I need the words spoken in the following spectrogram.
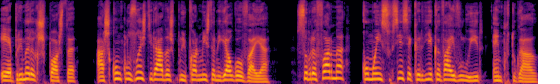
é a primeira resposta às conclusões tiradas pelo economista Miguel Gouveia sobre a forma como a insuficiência cardíaca vai evoluir em Portugal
